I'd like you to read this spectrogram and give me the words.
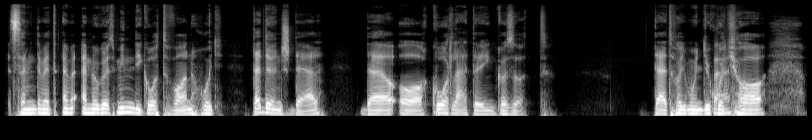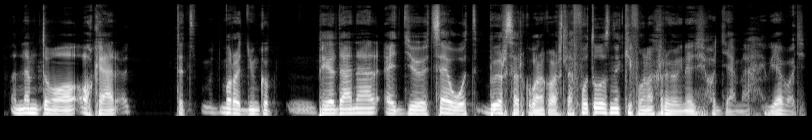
szerintem emögött mindig ott van, hogy te döntsd el, de a korlátaink között. Tehát, hogy mondjuk, Be. hogyha nem tudom, a, akár tehát maradjunk a példánál, egy CEO-t bőrszarkóban akarsz lefotózni, ki fognak röhögni, hogy hagyjál már, ugye vagy?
